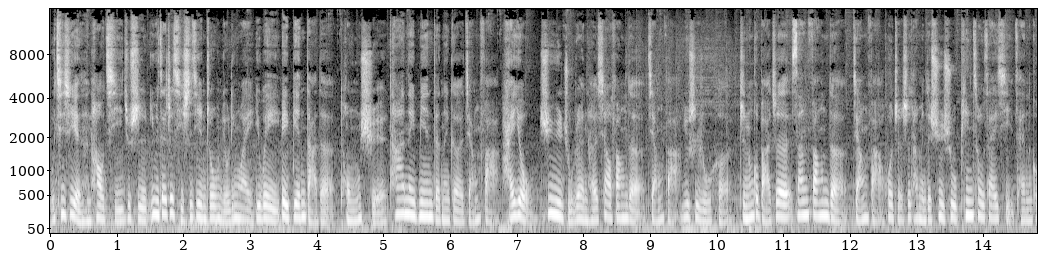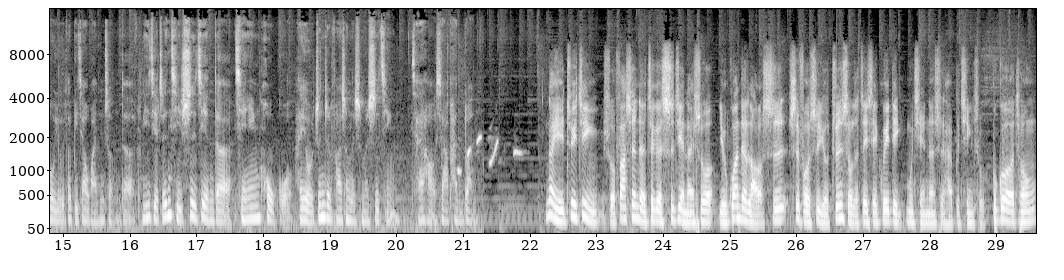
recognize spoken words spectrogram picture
我其实也很好奇，就是因为在这起事件中有另外一位被鞭打的同学，他那边的那个讲法，还有训育主任和校方的讲法又是如何？只能够把这三方的讲法或者是他们的叙述拼凑在一起，才能够有一个比较完整的理解整起事件的前因后果，还有真正发生了什么事情，才好下判断。那以最近所发生的这个事件来说，有关的老师是否是有遵守了这些规定，目前呢是还不清楚。不过从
